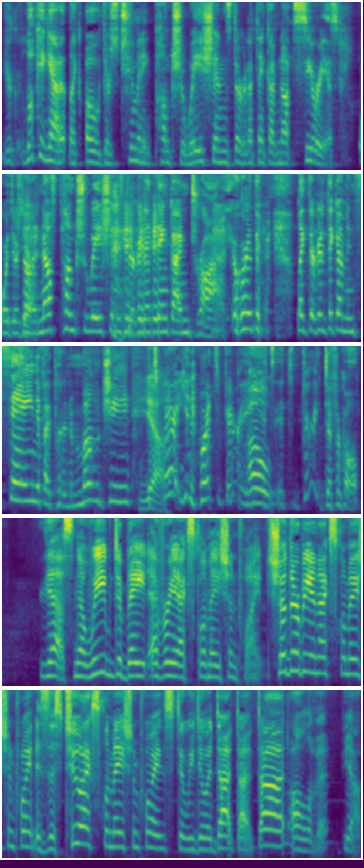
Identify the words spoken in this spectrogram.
you're looking at it like, oh, there's too many punctuations. They're going to think I'm not serious, or there's yeah. not enough punctuations. They're going to think I'm dry, or they're, like they're going to think I'm insane if I put an emoji. Yeah, it's very, you know, it's very, oh. it's, it's very difficult. Yes. No, we debate every exclamation point. Should there be an exclamation point? Is this two exclamation points? Do we do a dot, dot, dot? All of it. Yeah.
